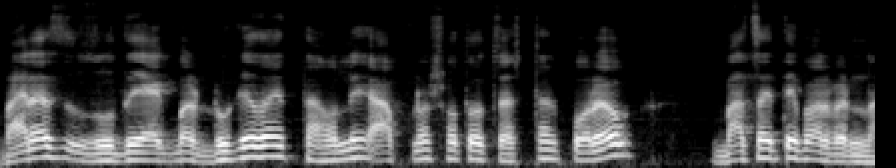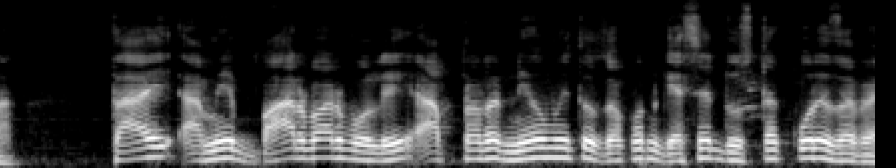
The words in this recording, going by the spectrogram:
ভাইরাস যদি একবার ঢুকে যায়, তাহলে আপনার শত চেষ্টার পরেও বাঁচাইতে পারবেন না। তাই আমি বারবার বলি, আপনারা নিয়মিত যখন গ্যাসের ডোজটা করে যাবে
